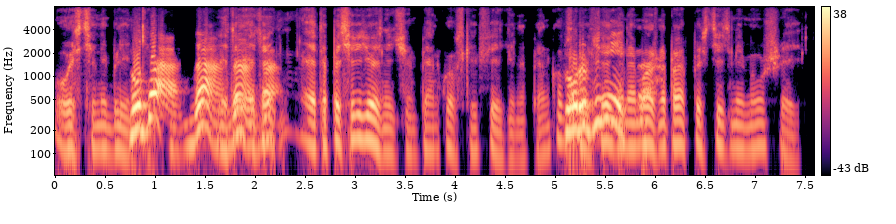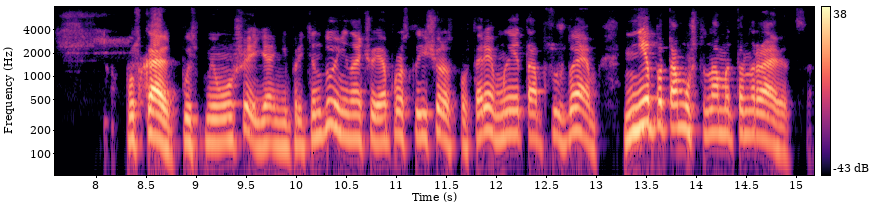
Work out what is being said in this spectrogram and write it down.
Остин и Блинкен. Ну да, да, это, да, это, да. это посерьезнее, чем Пьянковский и Фейгина. Пьянковский ну, и Фейгина можно пропустить мимо ушей пускают, пусть мимо ушей, я не претендую ни на что, я просто еще раз повторяю, мы это обсуждаем не потому, что нам это нравится,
